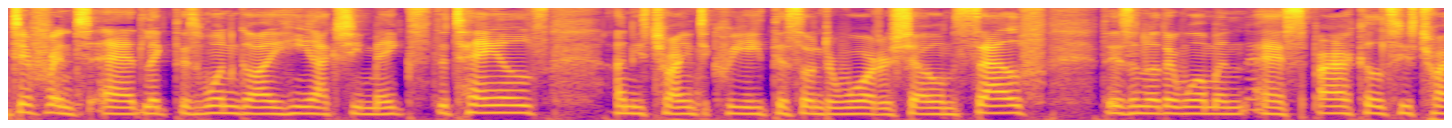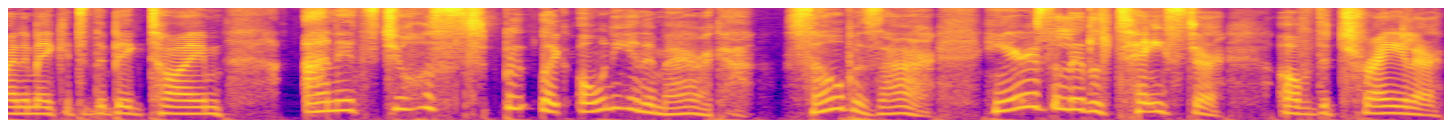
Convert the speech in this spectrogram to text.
different uh, like there's one guy he actually makes the tails and he's trying to create this underwater show himself. There's another woman uh, sparkles who's trying to make it to the big time. And it's just like only in america. So bizarre. Here's a little taster of the trailer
